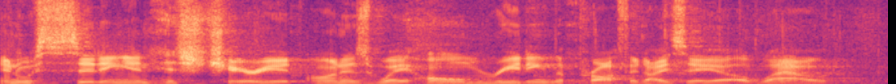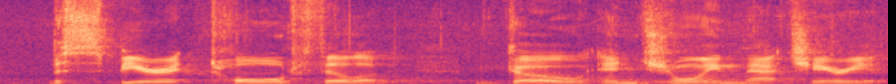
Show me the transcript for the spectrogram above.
and was sitting in his chariot on his way home, reading the prophet Isaiah aloud. The Spirit told Philip, Go and join that chariot.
